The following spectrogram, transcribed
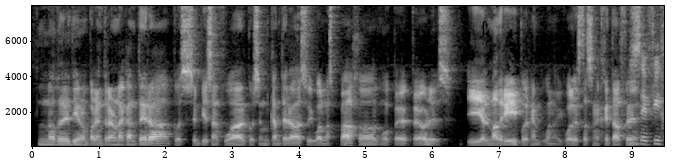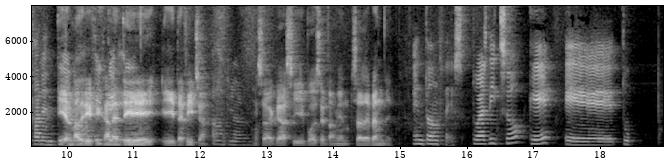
no te dieron para entrar en una cantera, pues empiezan a jugar pues en canteras igual más bajas o pe- peores. Y el Madrid, por ejemplo, bueno, igual estás en el Getafe Se fijan en ti. y el. Madrid fijan en ti y te fichan. Ah, claro. O sea que así puede ser también, o sea, depende. Entonces, tú has dicho que eh, tu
